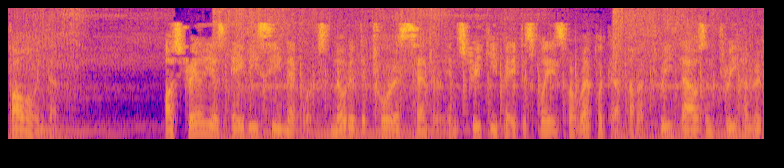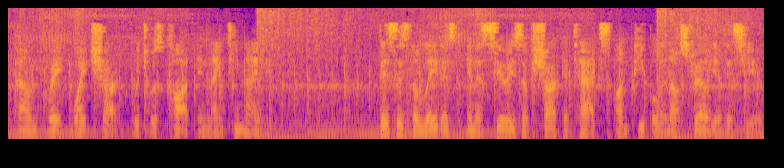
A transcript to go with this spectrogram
following them. Australia's ABC networks noted the tourist centre in Streaky Bay displays a replica of a 3,300-pound great white shark which was caught in 1990. This is the latest in a series of shark attacks on people in Australia this year.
